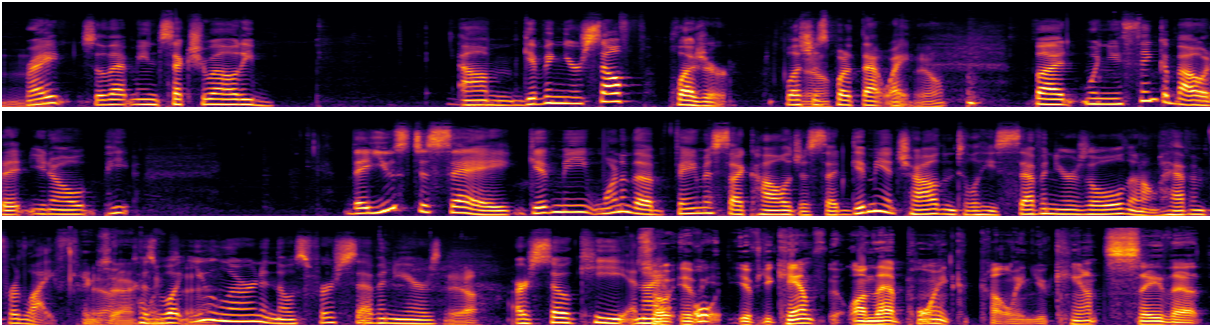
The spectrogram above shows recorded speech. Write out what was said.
Right? So that means sexuality, um, giving yourself pleasure. Let's Yeah. just put it that way. Yeah. But when you think about it, you know, pe- they used to say, give me, one of the famous psychologists said, give me a child until he's seven years old and I'll have him for life. Exactly. Because what you learn in those first seven years Yeah. are so key. And So I, if, oh, if you can't, on that point, Colleen, you can't say that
